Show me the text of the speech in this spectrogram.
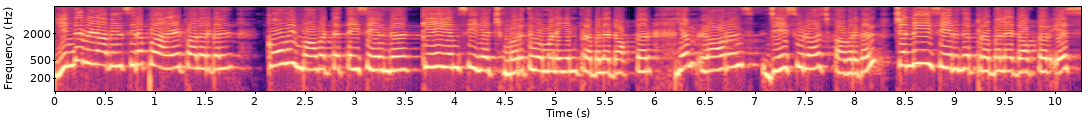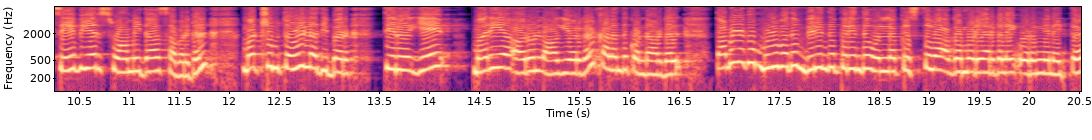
இந்த விழாவில் சிறப்பு அழைப்பாளர்கள் கோவை மாவட்டத்தை சேர்ந்த கே எம் சி ஹெச் மருத்துவமனையின் பிரபல டாக்டர் எம் லாரன்ஸ் ஜேசுராஜ் அவர்கள் சென்னையை சேர்ந்த பிரபல டாக்டர் எஸ் சேவியர் சுவாமிதாஸ் அவர்கள் மற்றும் தொழிலதிபர் திரு ஏ மரிய அருள் ஆகியோர்கள் கலந்து கொண்டார்கள். தமிழகம் முழுவதும் விரிந்து பிரிந்து உள்ள கிறிஸ்துவ அகமுடையார்களை ஒருங்கிணைத்து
